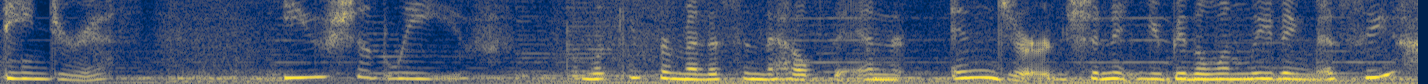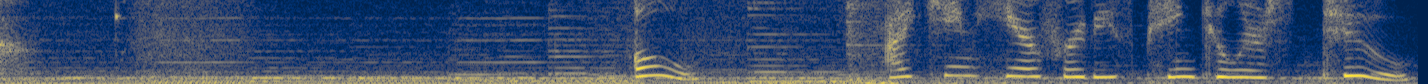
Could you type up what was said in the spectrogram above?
dangerous. You should leave. I'm looking for medicine to help the in injured. Shouldn't you be the one leaving, Missy? Oh, I came here for these painkillers too.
